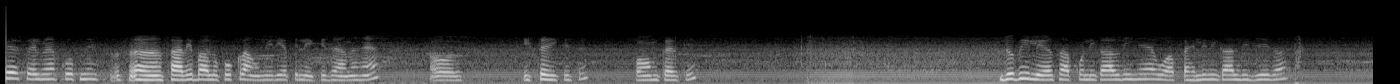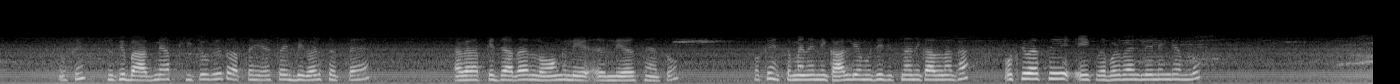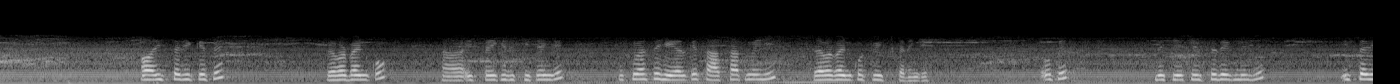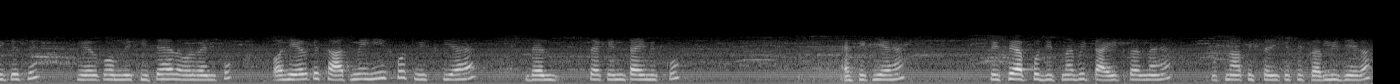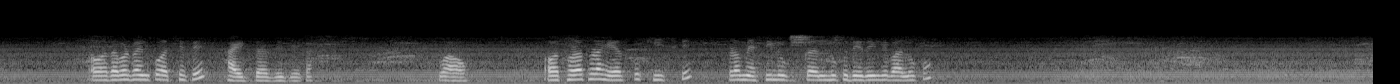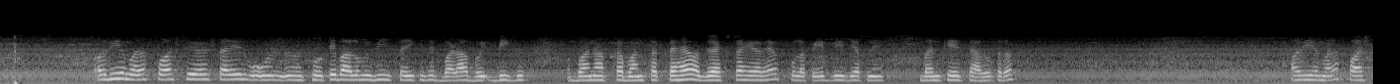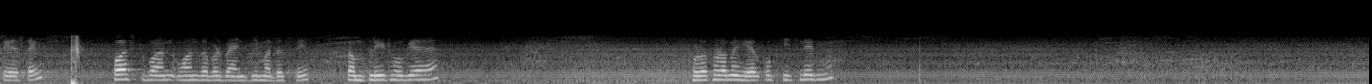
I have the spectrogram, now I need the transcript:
Style में आपको अपने सारे बालों को क्राउन एरिया पे लेके जाना है और इस तरीके से फॉर्म करके जो भी लेयर्स आपको निकालनी है, वो आप पहले निकाल लीजिएगा। ओके क्योंकि बाद में आप खींचोगे तो आपका हेयर स्टाइल बिगड़ सकता है। अगर आपके ज़्यादा लॉन्ग लेयर्स हैं तो। ओके तो मैंने निकाल लिया, मुझे जितना निकालना था। उसके बाद से एक रबर बैंड ले लेंगे हम लोग। और इस तरीके से रबर बैंड को इस तरीके से खींचेंगे। उसके बाद से हेयर के साथ साथ में ही रबर बैंड को ट्विस्ट करेंगे। ओके, देखिए, फिर से देख लीजिए। इस तरीके से हेयर को हमने खींचा है रबर बैंड को और हेयर के साथ में ही इसको ट्विस्ट किया है। देन सेकेंड टाइम इसको ऐसे किया है। फिर से आपको जितना भी टाइट करना है, उतना आप इस तरीके से कर लीजिएगा और रबर बैंड को अच्छे से हाइड कर दीजिएगा। वाह और थोड़ा थोड़ा हेयर को खींच के थोड़ा मैसी लुक लुक दे देंगे बालों को। और ये हमारा फ़र्स्ट हेयर स्टाइल छोटे बालों में भी इस तरीके से बड़ा बिग बन आपका बन सकता है और जो एक्स्ट्रा हेयर है, उसको लपेट दीजिए अपने बन के चारों तरफ़। और ये हमारा first hairstyle first one one rubber band की मदद से कंप्लीट हो गया है। थोड़ा थोड़ा मैं हेयर को खींच ले रही हूँ।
